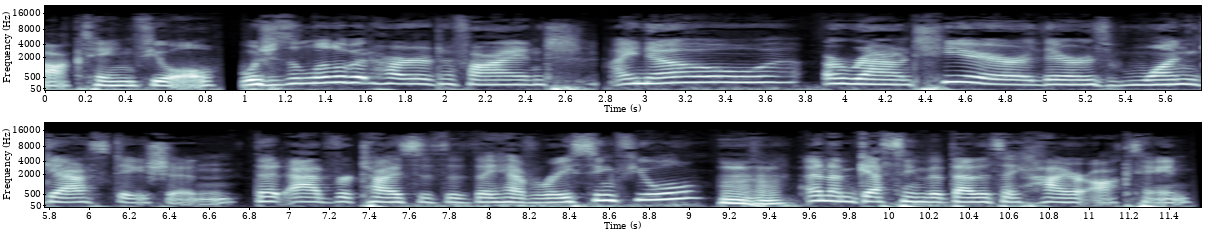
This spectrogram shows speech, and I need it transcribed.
octane fuel, which is a little bit harder to find. I know around here there's one gas station that advertises that they have racing fuel, mm-hmm. and I'm guessing that that is a higher octane.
